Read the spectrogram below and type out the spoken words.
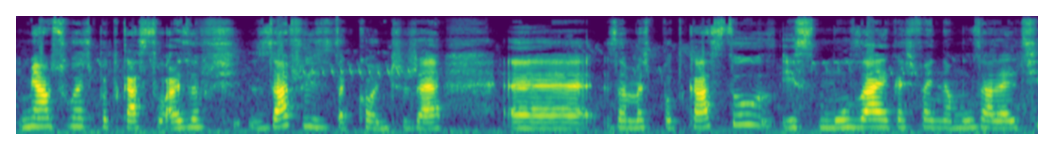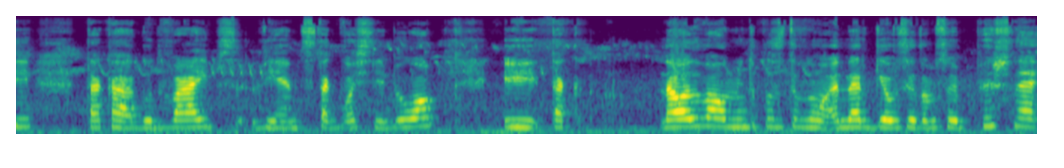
i miałam słuchać podcastu, ale zawsze, zawsze się tak kończy, że e, zamiast podcastu jest muza, jakaś fajna muza leci, taka good vibes, więc tak właśnie było i tak naładowało mi to pozytywną energię, zjadłam sobie pyszne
